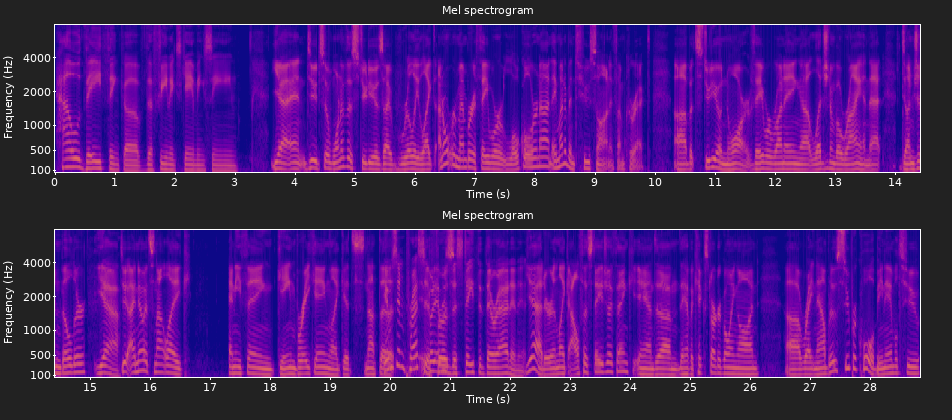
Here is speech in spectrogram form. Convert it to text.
how they think of the Phoenix gaming scene. Yeah, and dude, so one of the studios I really liked, I don't remember if they were local or not. They might have been Tucson, if I'm correct. Uh, but Studio Noir, they were running uh, Legend of Orion, that dungeon builder. Yeah, Dude, I know it's not like anything game breaking, like it's not the. it was impressive but for was- the state that they're at in it. Yeah, they're in like alpha stage, I think, and um, they have a Kickstarter going on uh, right now. But it was super cool being able to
